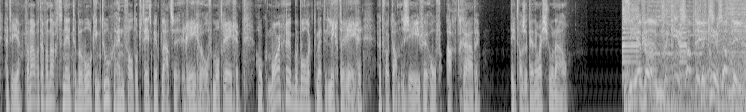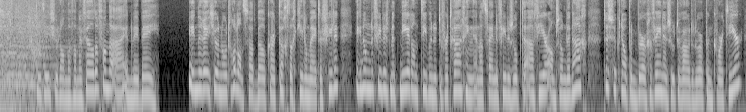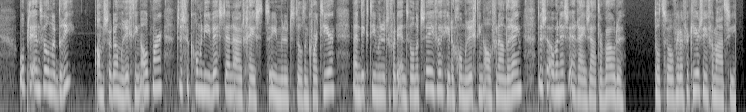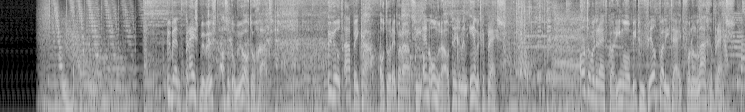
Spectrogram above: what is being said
Het weer. Vanavond en vannacht neemt de bewolking toe... en valt op steeds meer plaatsen regen of motregen. Ook morgen bewolkt met lichte regen. Het wordt dan 7 of 8 graden. Dit was het NOS Journaal. ZFM, verkeersupdate. verkeersupdate. Dit is Jolanda van der Velde van de ANWB. In de regio Noord-Holland staat bij elkaar 80 kilometer file. Ik noem de files met meer dan 10 minuten vertraging. En dat zijn de files op de A4 Amsterdam-Den Haag... tussen knooppunt Burgerveen en Zoeterwoudendorp een kwartier. Op de N203 Amsterdam richting Alkmaar... tussen Krommenie West en Uitgeest 10 minuten tot een kwartier... en dik 10 minuten voor de N207 Hillegom richting Alphen aan de Rijn... tussen Abbenes en Rijnzaterwoude. Tot zover de verkeersinformatie. U bent prijsbewust als het om uw auto gaat. U wilt APK, autoreparatie en onderhoud tegen een eerlijke prijs. Autobedrijf Carimo biedt u veel kwaliteit voor een lage prijs.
